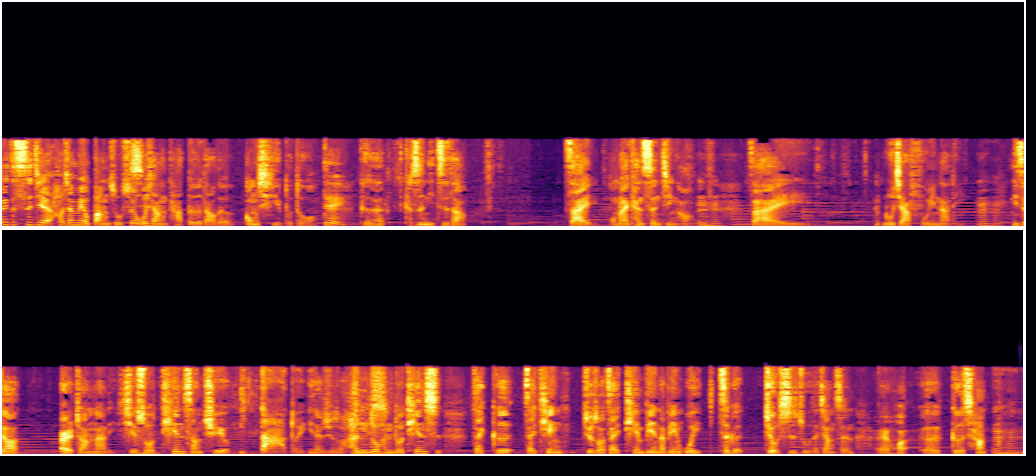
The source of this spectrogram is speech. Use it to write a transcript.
对这世界好像没有帮助，所以我想他得到的恭喜也不多。对，可是可是你知道，在我们来看圣经哈，嗯哼，在路加福音那里，嗯哼，你知道二章那里写说天上却有一大堆，应该就是说很多很多天使在歌在天，就是说在天边那边为这个救世主的降生而欢而歌唱，嗯哼。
